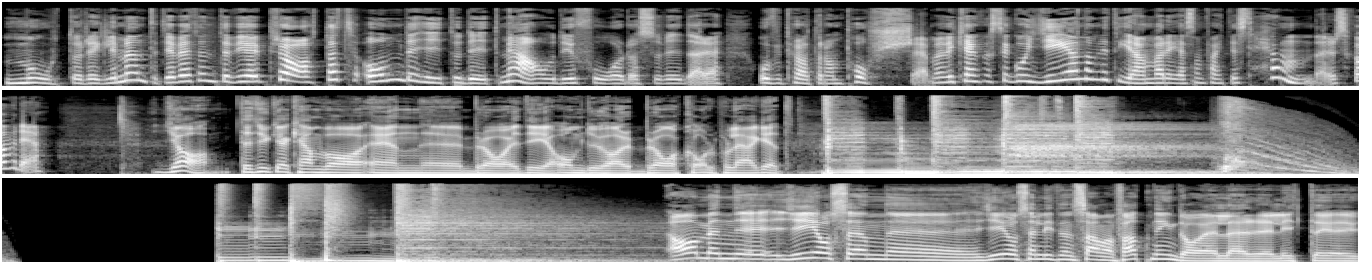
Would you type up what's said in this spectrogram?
motorreglementet. Jag vet inte, vi har ju pratat om det hit och dit med Audi och Ford och så vidare och vi pratar om Porsche, men vi kanske ska gå igenom lite grann vad det är som faktiskt händer. Ska vi det? Ja, det tycker jag kan vara en eh, bra idé om du har bra koll på läget. Ja, men eh, ge oss, en, eh, ge oss en liten sammanfattning då, eller lite eh,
